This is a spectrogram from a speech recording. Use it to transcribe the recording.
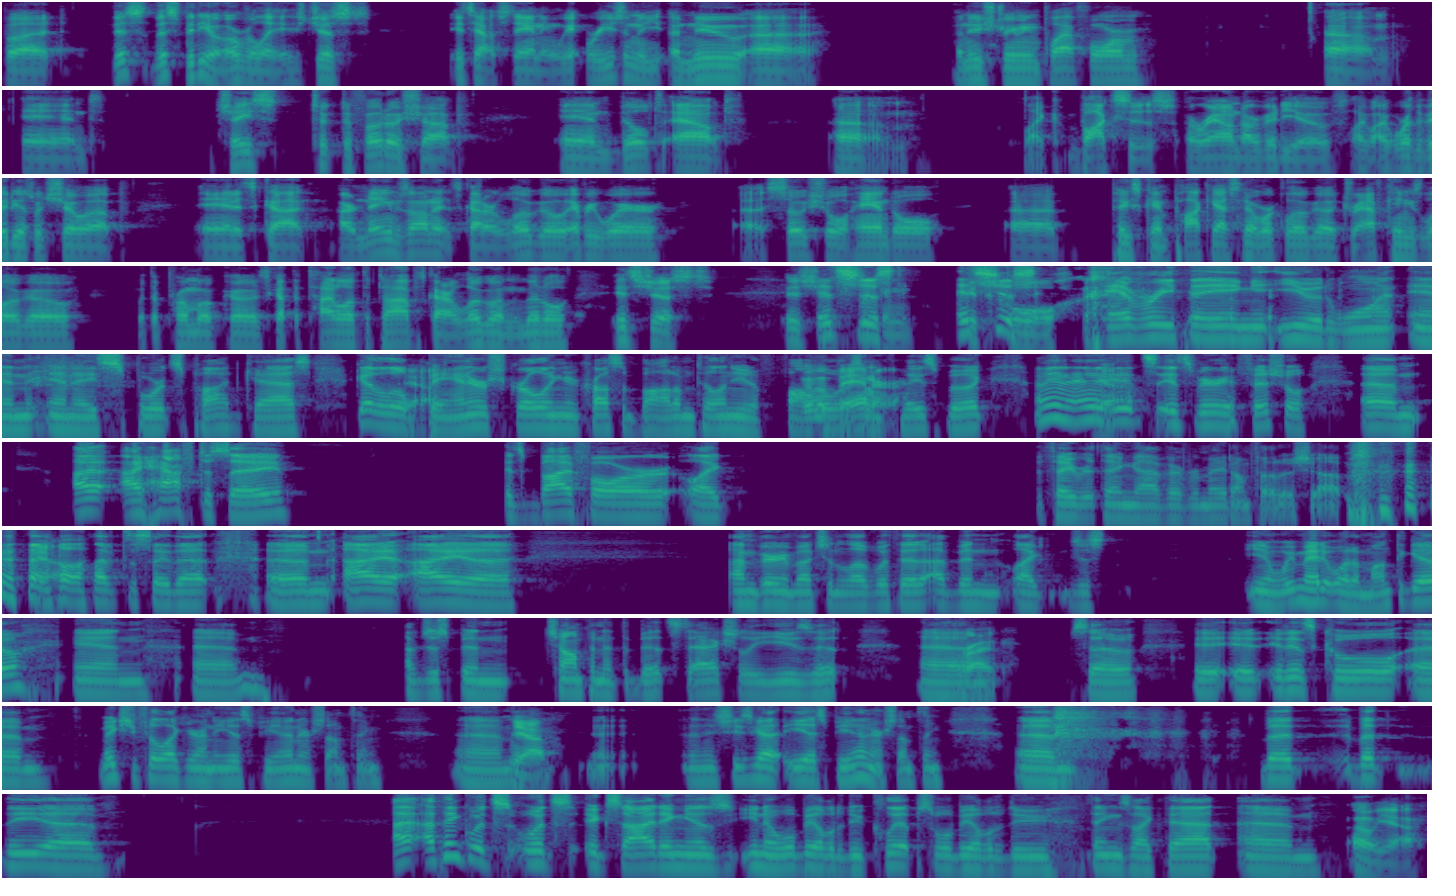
But this this video overlay is just it's outstanding. We, we're using a, a new uh, a new streaming platform um, and Chase took to Photoshop and built out um, like boxes around our videos, like, like where the videos would show up. And it's got our names on it. It's got our logo everywhere, uh, social handle, uh, Pigskin Podcast Network logo, DraftKings logo with the promo code. It's got the title at the top. It's got our logo in the middle. It's just, it's just, It's just- freaking- It's, just cool. everything you would want in in a sports podcast. Got a little Yeah. banner scrolling across the bottom telling you to follow us on. Facebook. I mean, Yeah. it's it's very official. Um, I I have to say, it's by far like the favorite thing I've ever made on Photoshop. Yeah. I'll have to say that. Um, I I uh, I'm very much in love with it. I've been like just you know, we made it what a month ago, and um, I've just been chomping at the bits to actually use it. Um, right. So it, it, it is cool. Um, makes you feel like you're on ESPN or something. Um, Yeah. and she's got ESPN or something. Um, but but the uh, I, I think what's what's exciting is you know we'll be able to do clips, we'll be able to do things like that. Um, Oh, yeah.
